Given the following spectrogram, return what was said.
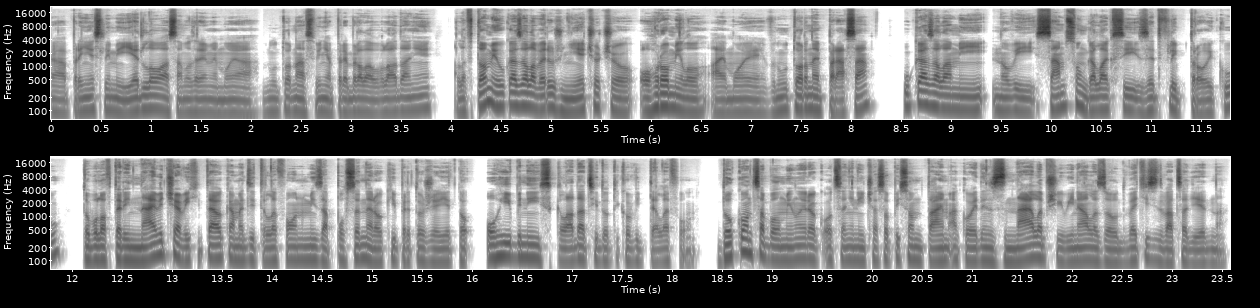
a priniesli mi jedlo a samozrejme moja vnútorná svinia prebrala ovládanie. Ale v tom mi ukázala Veruš niečo, čo ohromilo aj moje vnútorné prasa. Ukázala mi nový Samsung Galaxy Z Flip 3, to bolo vtedy najväčšia vychytávka medzi telefónmi za posledné roky, pretože je to ohybný skladací dotykový telefón. Dokonca bol minulý rok ocenený časopisom Time ako jeden z najlepších vynálezov 2021.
